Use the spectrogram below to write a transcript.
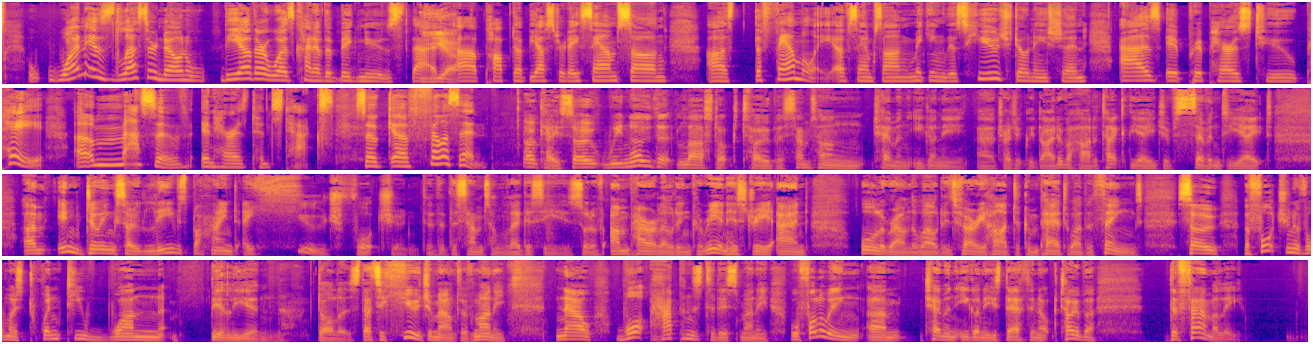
one is lesser known. The other was kind of the big news that Yeah. uh, popped up yesterday. Samsung. Uh, the family of Samsung making this huge donation as it prepares to pay a massive inheritance tax. So, uh, fill us in. Okay, so we know that last October, Samsung chairman Kun-hee uh, tragically died of a heart attack at the age of 78. Um, in doing so, leaves behind a huge fortune. The, the, the Samsung legacy is sort of unparalleled in Korean history and all around the world. It's very hard to compare to other things. So, a fortune of almost 21 billion dollars. That's a huge amount of money. Now, what happens to this money? Well, following um, Chairman Kun-hee's death in October, the family,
